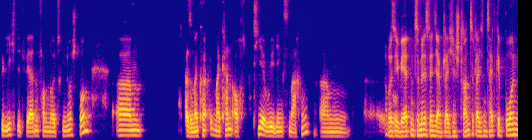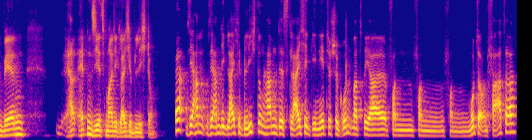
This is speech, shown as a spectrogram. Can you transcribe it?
belichtet werden vom Neutrinostrom. Ähm, also man kann, man kann auch Tier-Readings machen. Ähm, Aber sie werden zumindest, wenn sie am gleichen Strand zur gleichen Zeit geboren werden, hätten sie jetzt mal die gleiche Belichtung. Ja, sie haben, sie haben die gleiche Belichtung, haben das gleiche genetische Grundmaterial von, von, von Mutter und Vater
